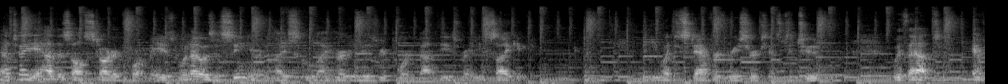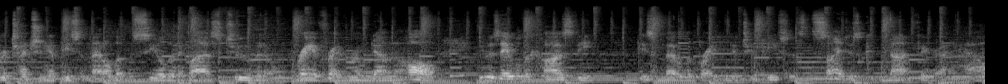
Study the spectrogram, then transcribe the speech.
I'll tell you how this all started for me is when I was a senior in high school I heard a news report about the Israeli psychic. He went to Stanford Research Institute without ever touching a piece of metal that was sealed in a glass tube in a ray of red room down the hall, he was able to cause the piece of metal to break into two pieces. The scientists could not figure out how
